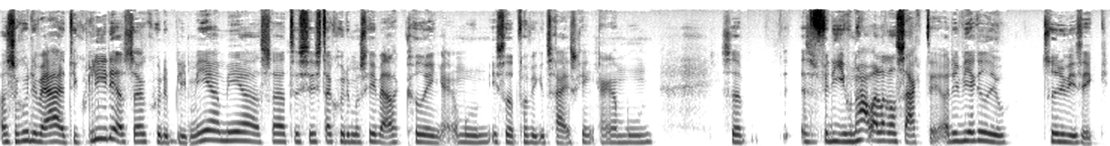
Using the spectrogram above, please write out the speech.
Og så kunne det være, at de kunne lide det, og så kunne det blive mere og mere, og så til sidst, der kunne det måske være kød en gang om ugen, i stedet for vegetarisk en gang om ugen. Så, altså, fordi hun har jo allerede sagt det, og det virkede jo tydeligvis ikke.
